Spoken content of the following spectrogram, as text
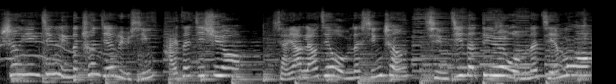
声音精灵的春节旅行还在继续哦！想要了解我们的行程，请记得订阅我们的节目哦。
